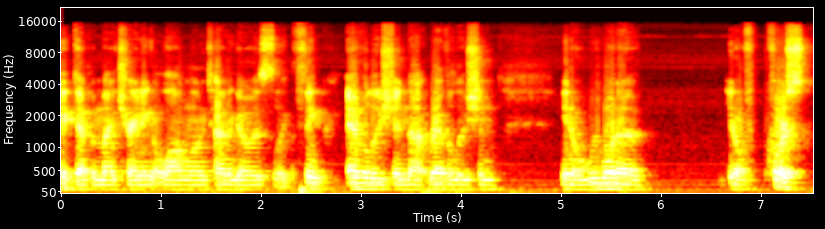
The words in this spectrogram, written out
picked up in my training a long long time ago is like think evolution not revolution. You know we want to you know of course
